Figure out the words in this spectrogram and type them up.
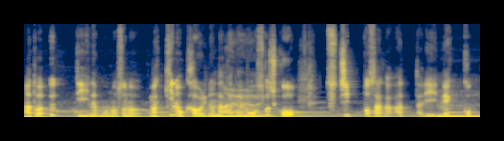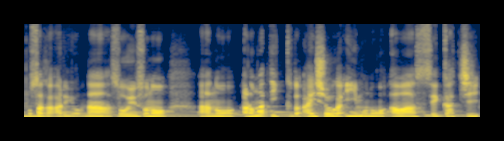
あとはウッティーなものその、まあ、木の香りの中でもはいはいはい。少しこう土っぽさがあったりうん。根っこっぽさがあるようなそういうそのあのアロマティックと相性がいいものを合わせがち。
